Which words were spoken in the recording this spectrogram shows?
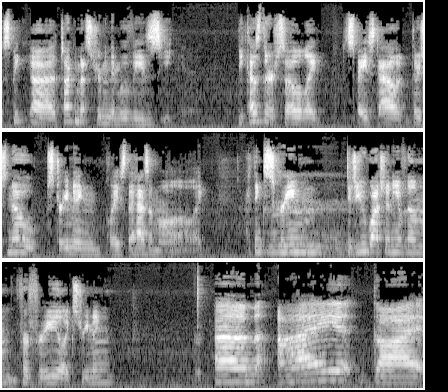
speak, uh, talking about streaming the movies, because they're so like spaced out. There's no streaming place that has them all. Like, I think Scream. Did you watch any of them for free, like streaming? Um, I got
